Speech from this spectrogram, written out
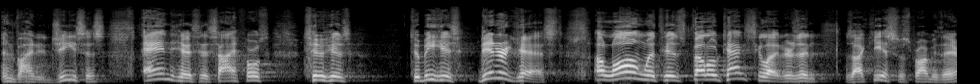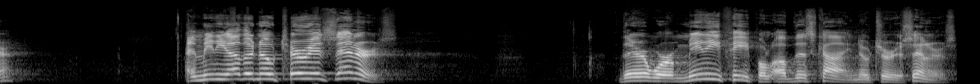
invited Jesus and his disciples to his to be his dinner guest, along with his fellow tax collectors. And Zacchaeus was probably there and many other notorious sinners. There were many people of this kind, notorious sinners,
